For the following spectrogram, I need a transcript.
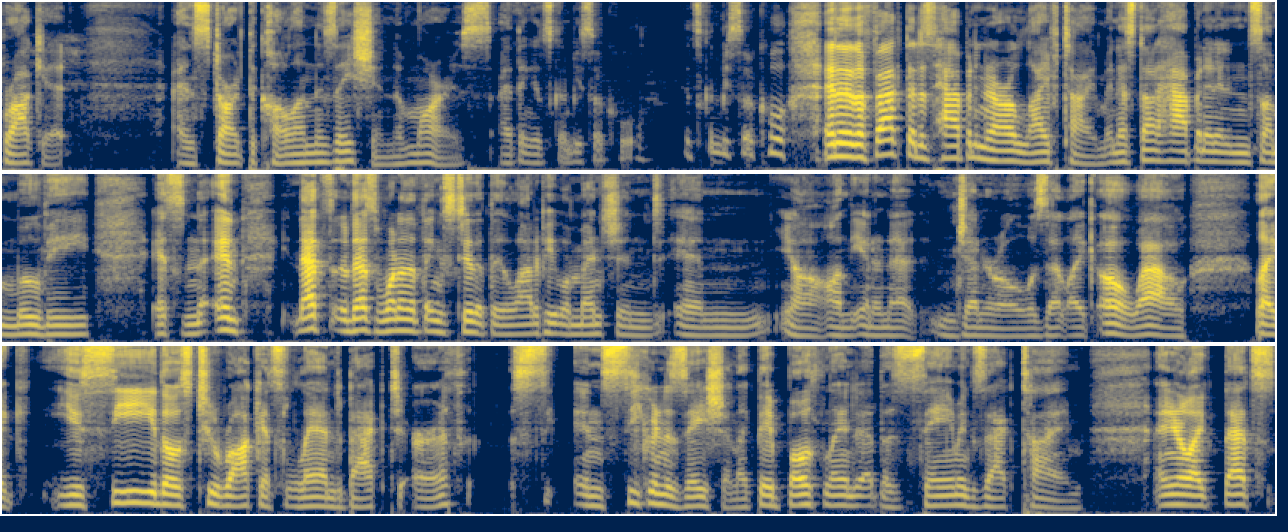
rocket and start the colonization of Mars. I think it's gonna be so cool. It's gonna be so cool, and the fact that it's happening in our lifetime, and it's not happening in some movie. It's and that's that's one of the things too that a lot of people mentioned in you know on the internet in general was that like oh wow, like you see those two rockets land back to Earth in synchronization, like they both landed at the same exact time, and you're like that's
